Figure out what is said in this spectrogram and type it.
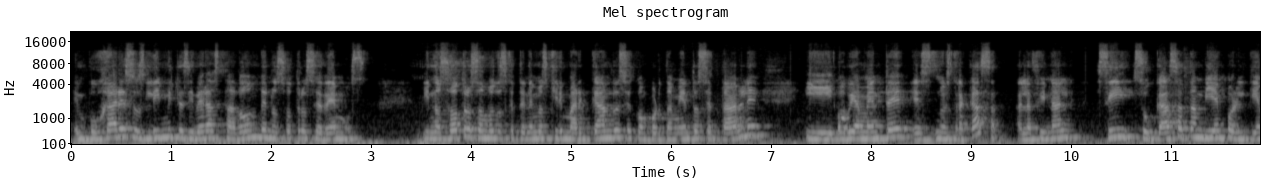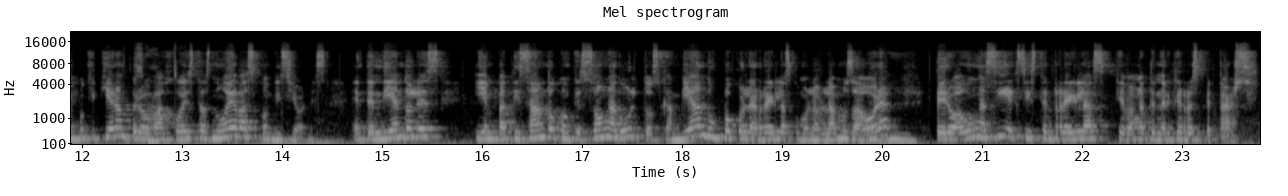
empujar esos límites y ver hasta dónde nosotros cedemos y nosotros somos los que tenemos que ir marcando ese comportamiento aceptable y obviamente es nuestra casa. A la final, sí, su casa también por el tiempo que quieran, pero bajo estas nuevas condiciones, entendiéndoles y empatizando con que son adultos, cambiando un poco las reglas como lo hablamos ahora, pero aún así existen reglas que van a tener que respetarse.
